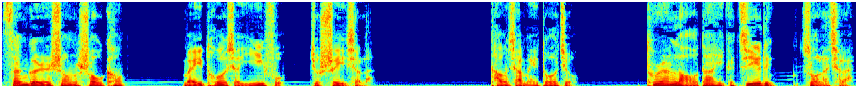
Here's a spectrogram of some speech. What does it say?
三个人上了烧炕，没脱下衣服就睡下了。躺下没多久，突然老大一个机灵坐了起来，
